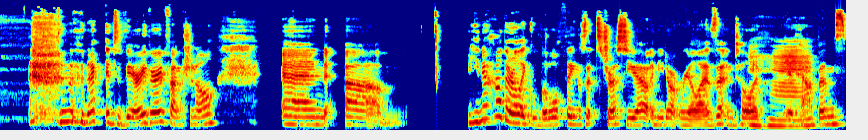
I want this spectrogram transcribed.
it's very very functional, and um, you know how there are like little things that stress you out and you don't realize it until mm-hmm. it, it happens.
